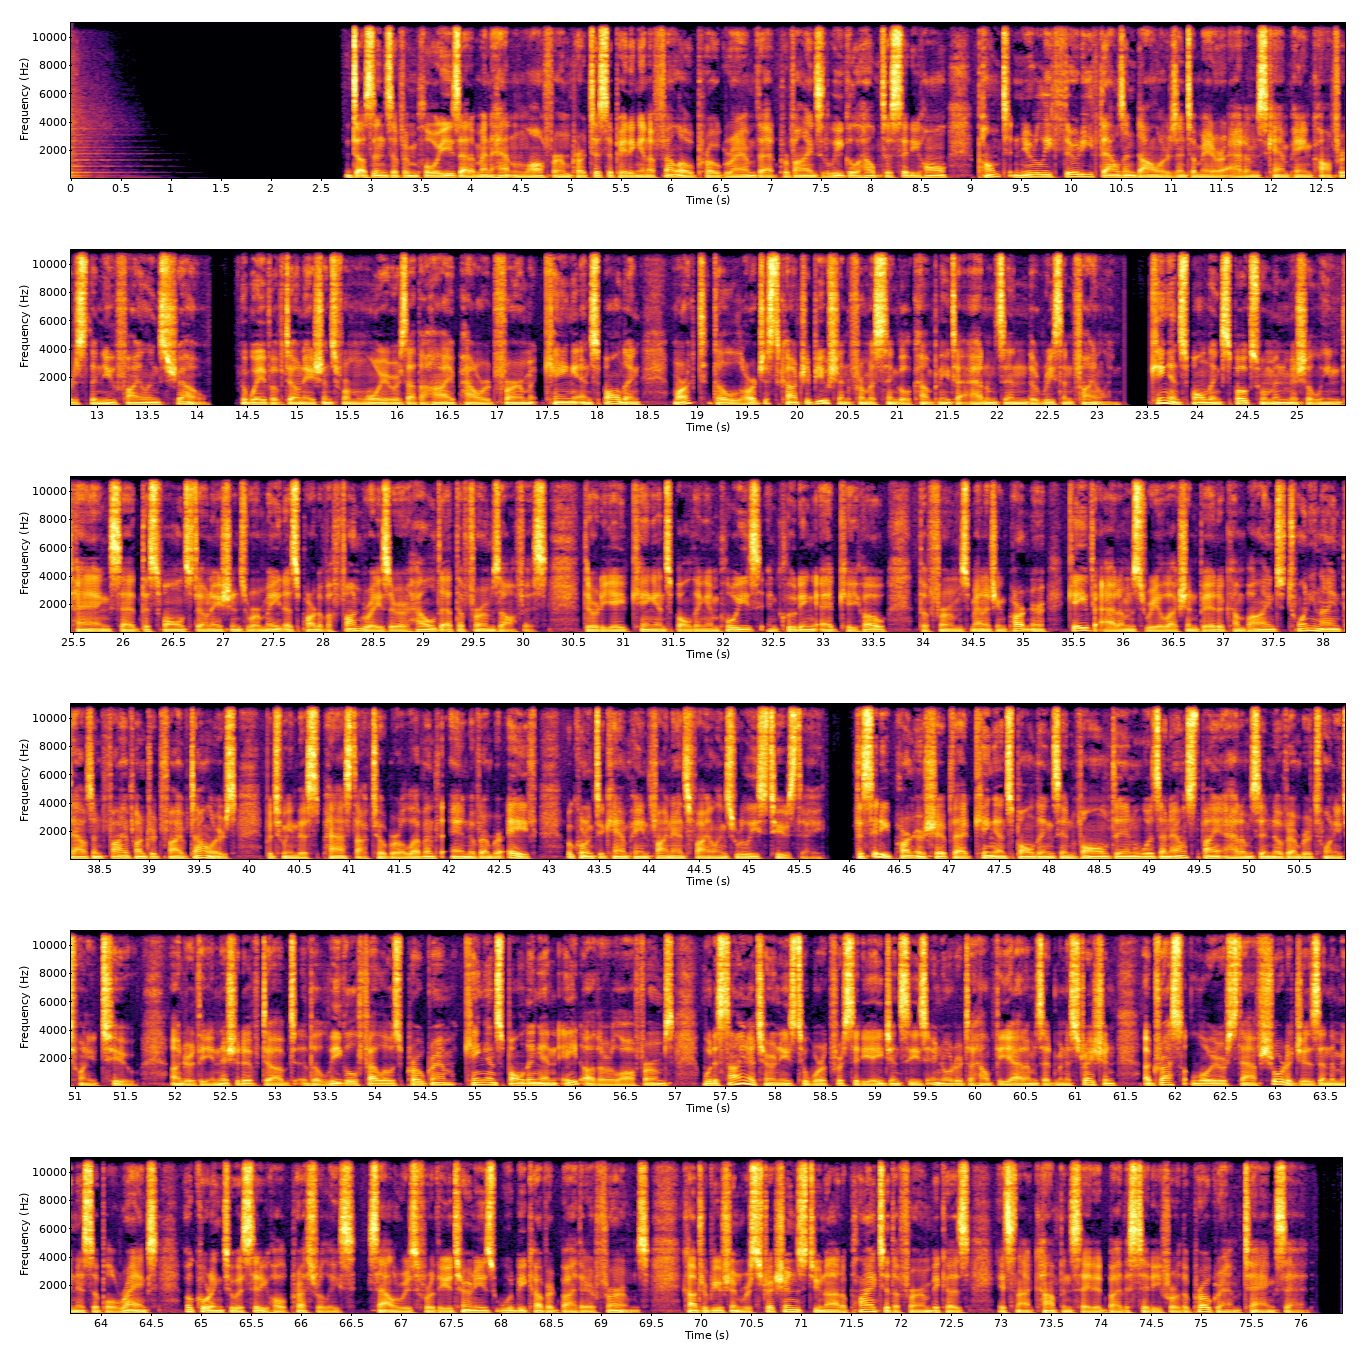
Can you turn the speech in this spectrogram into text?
Dozens of employees at a Manhattan law firm participating in a fellow program that provides legal help to City Hall pumped nearly $30,000 into Mayor Adams' campaign coffers, the new filings show. The wave of donations from lawyers at the high powered firm King and Spalding marked the largest contribution from a single company to Adams in the recent filing. King and Spalding spokeswoman Micheline Tang said this fall's donations were made as part of a fundraiser held at the firm's office. 38 King and Spalding employees, including Ed Kehoe, the firm's managing partner, gave Adams' reelection bid a combined $29,505 between this past October 11th and November 8th, according to campaign finance filings released Tuesday. The city partnership that King and Spalding's involved in was announced by Adams in November 2022. Under the initiative dubbed the Legal Fellows Program, King and Spalding and eight other law firms would assign attorneys to work for city agencies in order to help the Adams administration address lawyer staff shortages in the municipal ranks, according to a City Hall press release. Salaries for the attorneys would be covered by their firms. Contribution restrictions do not apply to the firm because it's not compensated by the city for the program, Tang said.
